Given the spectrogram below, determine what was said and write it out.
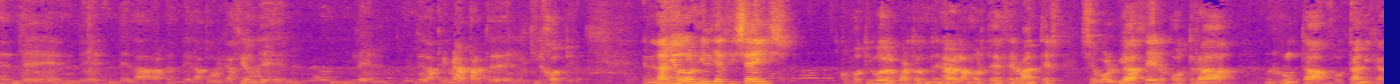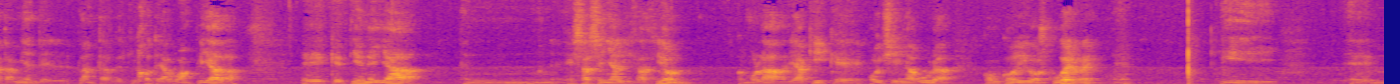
de, la, publicación de la primera parte del Quijote. En el año 2016 con motivo del cuarto centenario de la muerte de Cervantes, se volvió a hacer otra ruta botánica también de plantas del Quijote, algo ampliada, eh, que tiene ya esa señalización como la de aquí que hoy se inaugura con códigos QR. ¿eh? Y eh,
